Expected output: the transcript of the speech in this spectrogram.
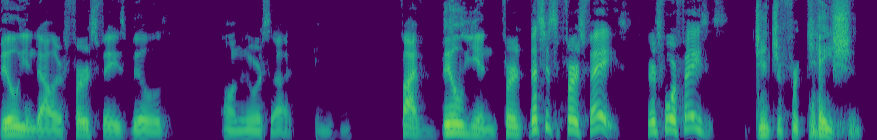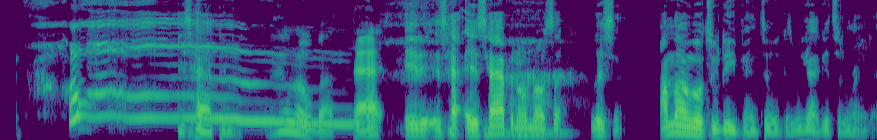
billion dollar first phase build on the north side. Mhm. Five billion first. That's just the first phase. There's four phases. gentrification is happening. I don't know about that. It is ha- it's happening on the north side. Listen, I'm not gonna go too deep into it because we gotta get to the rundown.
